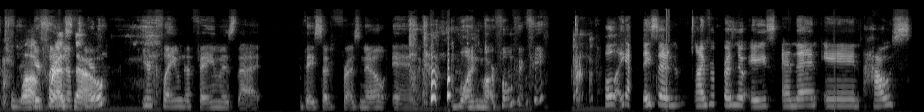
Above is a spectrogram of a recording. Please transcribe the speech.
Love Your claim to- Fresno. your, your claim to fame is that they said Fresno in one Marvel movie. Well, yeah, they said I'm from Fresno Ace, and then in House,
